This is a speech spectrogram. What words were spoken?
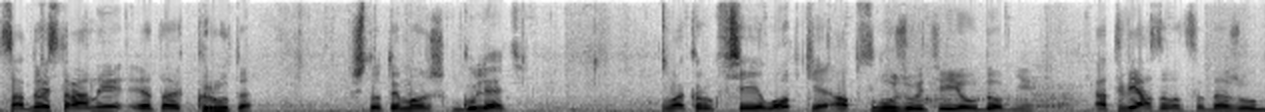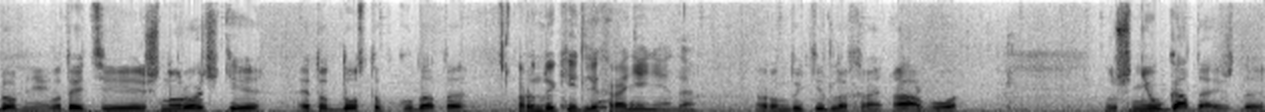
С одной стороны, это круто, что ты можешь гулять вокруг всей лодки, обслуживать ее удобнее, отвязываться даже удобнее. Вот эти шнурочки, это доступ куда-то, Рундуки для хранения, да. рундуки для хранения. А, вот. Уж не угадаешь, да.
